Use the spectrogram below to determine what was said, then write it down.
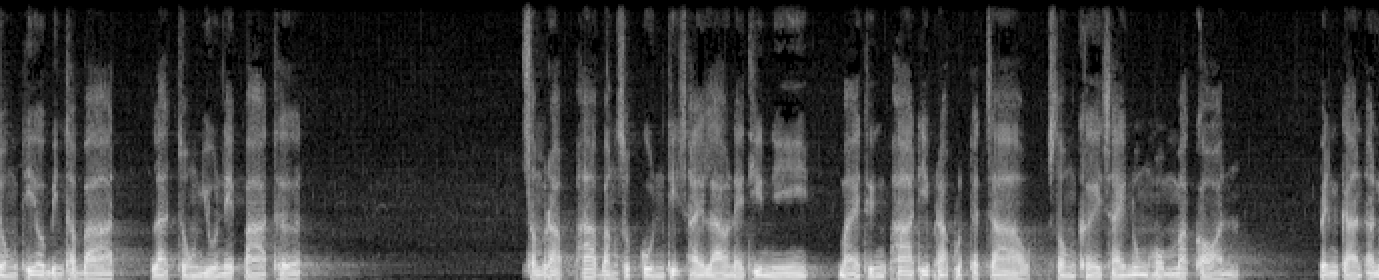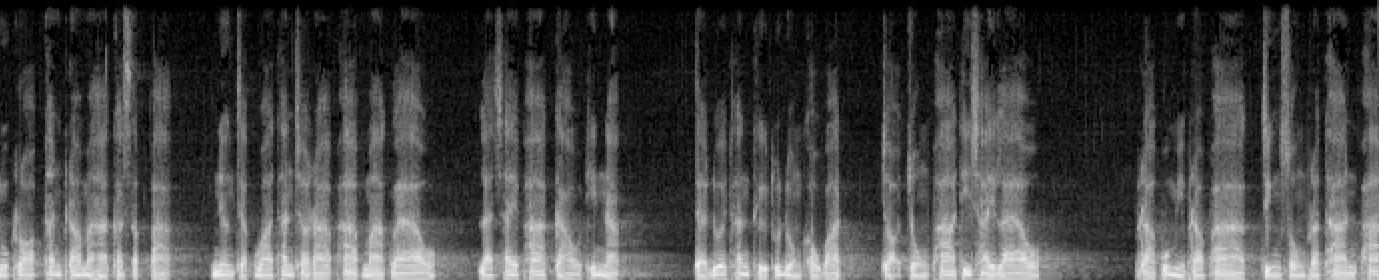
จงเที่ยวบินทบาทและจงอยู่ในป่าเถิดสำหรับผ้าบางสุกุลที่ใช้แล้วในที่นี้ หมายถึงผ้าที่พระพุทธเจ้าทรงเคยใช้นุ่งห่มมาก่อน เป็นการอนุเคราะห์ท่านพระมหากัสปะ เนื่องจากว่าท่านชราภาพมากแล้ว และใช้ผ้าเก่าที่หนัก แต่ด้วยท่านถือธุดงควัตเจาะจงผ้าที่ใช้แล้ว พระผู้มีพระภาคจึงทรงประทานผ้า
